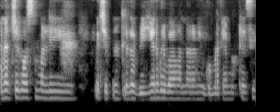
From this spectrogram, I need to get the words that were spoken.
ఎనర్జీ కోసం మళ్ళీ మీరు చెప్పినట్లుగా బియ్యనుగులు బాగున్నారని గుమ్మడికాయ ముట్టేసి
